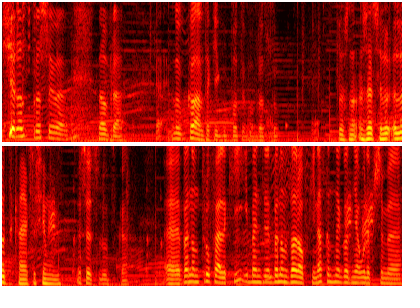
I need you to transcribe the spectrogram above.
się rozproszyłem. Dobra. Ja- No kocham takie głupoty po prostu. Cóż, no, rzecz lu ludzka, jak to się mówi. Rzecz ludzka. E, będą trufelki i będzie, będą zarobki. Następnego dnia ulepszymy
